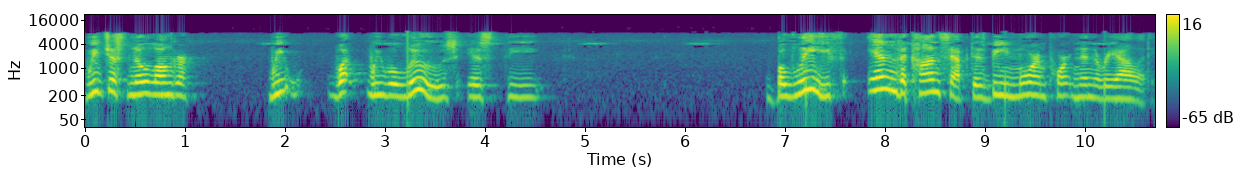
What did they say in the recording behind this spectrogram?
We just no longer, we, what we will lose is the belief in the concept as being more important than the reality.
